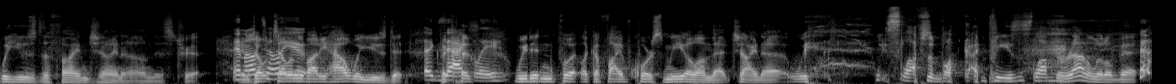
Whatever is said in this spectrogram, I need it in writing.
we used the fine china on this trip. And I'll don't tell tell you- anybody how we used it. because Exactly. We didn't put like a five course meal on that china. We we slopped some black eyed peas, slopped around a little bit.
